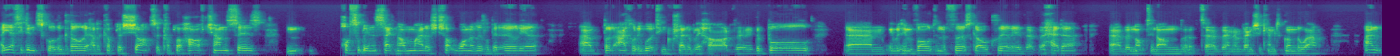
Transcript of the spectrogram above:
Uh, yes, he didn't score the goal. He had a couple of shots, a couple of half chances. Possibly in the second half, might have shot one a little bit earlier. Uh, but I thought he worked incredibly hard. The, the ball, um, he was involved in the first goal, clearly, the, the header uh, that knocked it on, that uh, then eventually came to Gundogan. And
